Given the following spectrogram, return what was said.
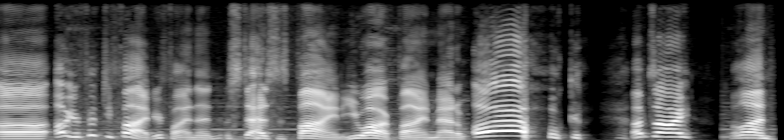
Uh, oh, you're 55. You're fine then. The status is fine. You are fine, madam. Oh, I'm sorry. Hold on.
